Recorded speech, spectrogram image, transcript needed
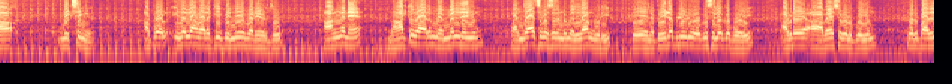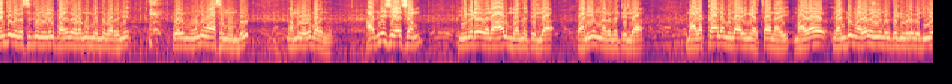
ആ മിക്സിങ്. അപ്പോൾ ഇതെല്ലാം ഇറക്കി പിന്നെയും പണിയെടുത്തു. അങ്ങനെ നാട്ടുകാരും എം എൽ എയും പഞ്ചായത്ത് പ്രസിഡന്റും എല്ലാം കൂടി പിന്നെ പി ഡബ്ല്യു ഡി ഓഫീസിലേക്ക് പോയി അവിടെ അപേക്ഷ കൊടുക്കുകയും ഒരു പതിനഞ്ച് ദിവസത്തിനുള്ളിൽ പണി തുടങ്ങുമെന്ന് പറഞ്ഞ് ഒരു മൂന്ന് മാസം മുമ്പ് നമ്മളോട് പറഞ്ഞു. അതിനുശേഷം ഇവിടെ ഒരാളും വന്നിട്ടില്ല പണിയും നടന്നിട്ടില്ല. മഴക്കാലം ഇതാ ഇങ്ങനെ എത്താനായി. മഴ രണ്ട് മഴ പെയ്യുമ്പോഴത്തേക്ക് ഇവിടെ വലിയ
